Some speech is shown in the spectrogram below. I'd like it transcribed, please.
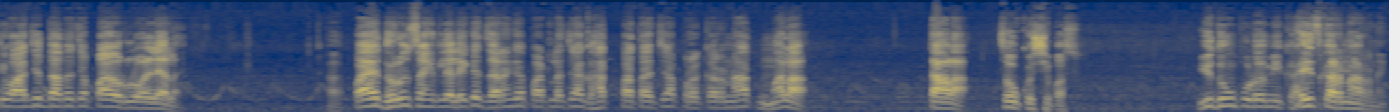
तो अजितदादाच्या पायावर लोळलेला आहे. पाय धरून सांगितलेलं आहे की जरांगे पाटलाच्या घातपाताच्या प्रकरणात मला टाळा चौकशीपासून. इथून पुढं मी काहीच करणार नाही.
